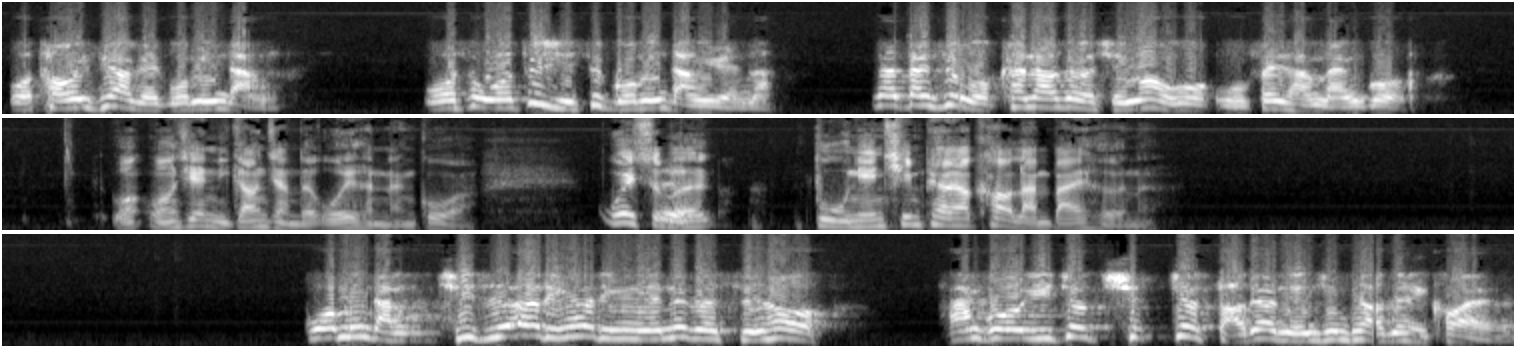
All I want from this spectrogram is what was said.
我投一票给国民党，我是我自己是国民党员了，那但是我看到这个情况，我我非常难过。王王先生，你刚刚讲的我也很难过啊，为什么补年轻票要靠蓝白合呢？国民党其实二零二零年那个时候，韩国瑜就去就扫掉年轻票这一块了。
